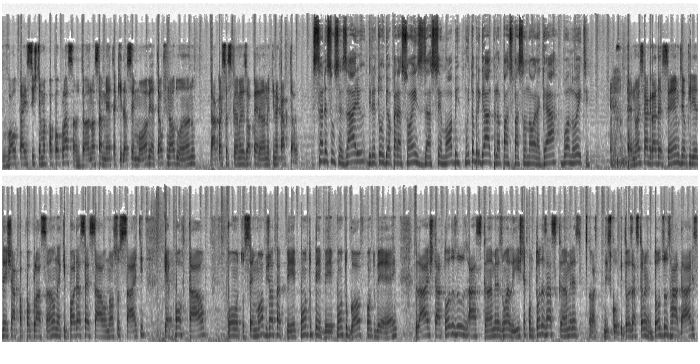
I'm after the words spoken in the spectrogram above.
voltar esse sistema para a população. Então, a nossa meta aqui da CEMOB até o final do ano tá com essas câmeras operando aqui na capital. Sanderson Cesário, diretor de operações da CEMOB, muito obrigado pela participação na Hora H. Boa noite. É nós que agradecemos. Eu queria deixar para a população né, que pode acessar o nosso site, que é portal.cemobjp.pb.gov.br. Lá está todas as câmeras, uma lista com todas as câmeras, desculpe, todas as câmeras, todos os radares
